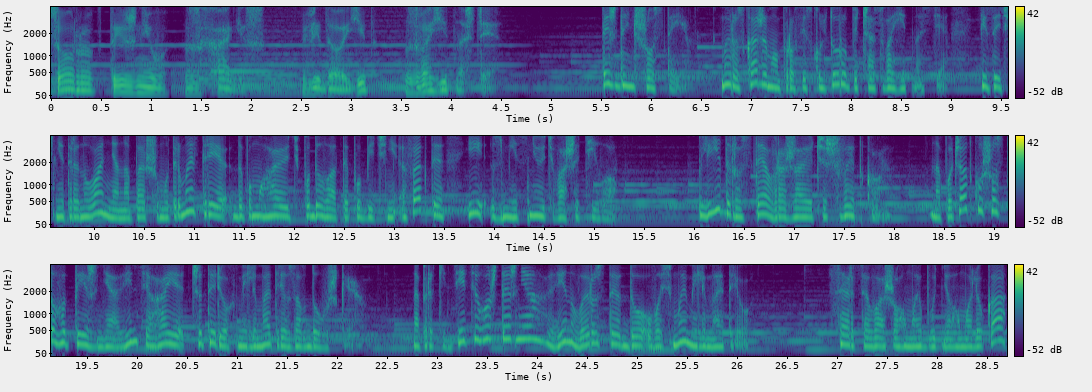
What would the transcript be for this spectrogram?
40 тижнів з Хагіс. Відеогід з вагітності. Тиждень шостий. Ми розкажемо про фізкультуру під час вагітності. Фізичні тренування на першому триместрі допомагають подолати побічні ефекти і зміцнюють ваше тіло. Плід росте вражаючи швидко. На початку шостого тижня він сягає 4 мм завдовжки. Наприкінці цього ж тижня він виросте до 8 мм. Серце вашого майбутнього малюка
